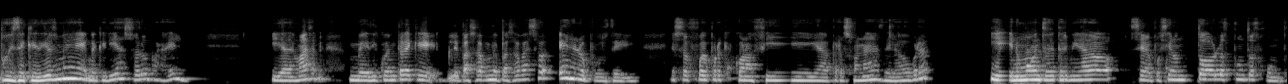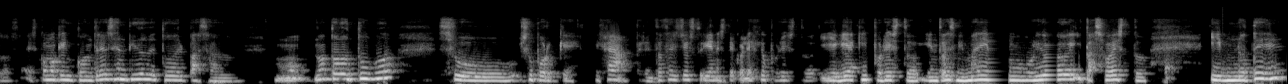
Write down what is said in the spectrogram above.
pues de que Dios me, me quería solo para Él. Y además me di cuenta de que le pasaba, me pasaba eso en el Opus Dei. Eso fue porque conocí a personas de la obra y en un momento determinado se me pusieron todos los puntos juntos. Es como que encontré el sentido de todo el pasado. No, todo tuvo su, su porqué. Dije, ah, pero entonces yo estudié en este colegio por esto y llegué aquí por esto y entonces mi madre murió y pasó esto. Y noté,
